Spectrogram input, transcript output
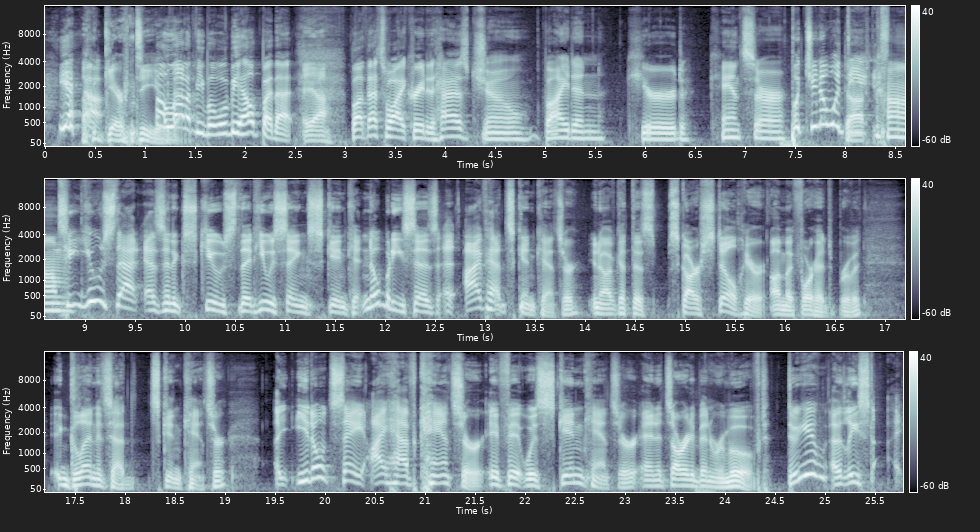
yeah, I guarantee you. A lot of people will be helped by that. Yeah. but that's why I created. Has Joe Biden cured cancer? But you know what? The, com. to use that as an excuse that he was saying skin cancer. Nobody says uh, I've had skin cancer. You know, I've got this scar still here on my forehead to prove it. Glenn has had skin cancer. Uh, You don't say I have cancer if it was skin cancer and it's already been removed. Do you? At least I,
